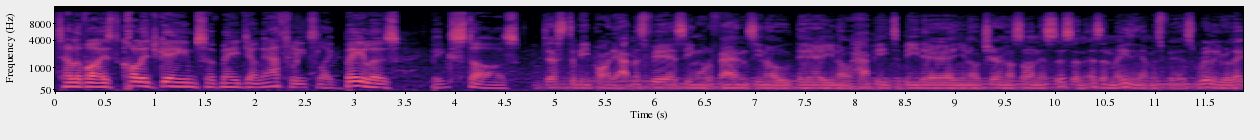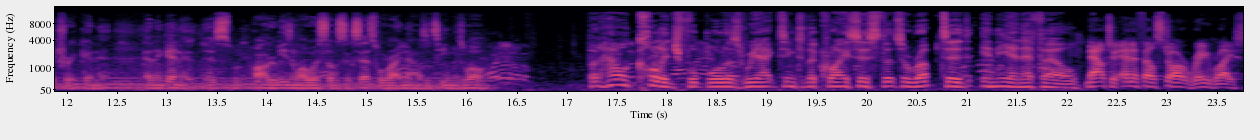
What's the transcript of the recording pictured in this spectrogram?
Televised college games have made young athletes like Baylor's big stars. Just to be part of the atmosphere, seeing all the fans, you know, there, you know, happy to be there, you know, cheering us on. It's, it's, an, it's an amazing atmosphere. It's really electric, and it, and again, it, it's part of the reason why we're so successful right now as a team as well. But how are college footballers reacting to the crisis that's erupted in the NFL? Now to NFL star Ray Rice.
